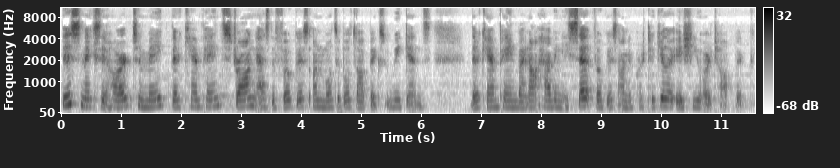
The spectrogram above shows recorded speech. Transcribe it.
This makes it hard to make their campaign strong as the focus on multiple topics weakens their campaign by not having a set focus on a particular issue or topic.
